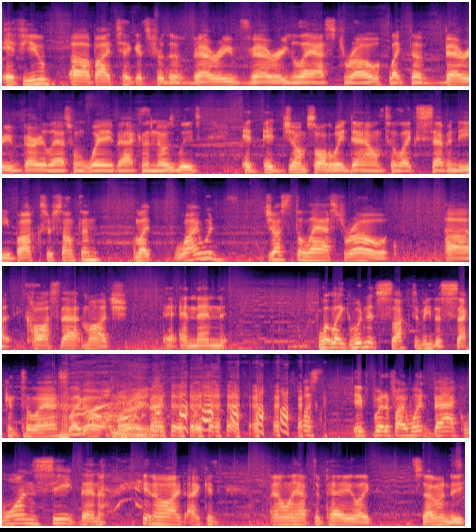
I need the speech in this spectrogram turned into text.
if you uh, buy tickets for the very very last row, like the very very last one way back in the nosebleeds, it, it jumps all the way down to like 70 bucks or something. I'm like, why would just the last row uh, cost that much? And then, well, like, wouldn't it suck to be the second to last? Like, oh, I'm only back. Plus, if but if I went back one seat, then you know I, I could, I only have to pay like 70.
